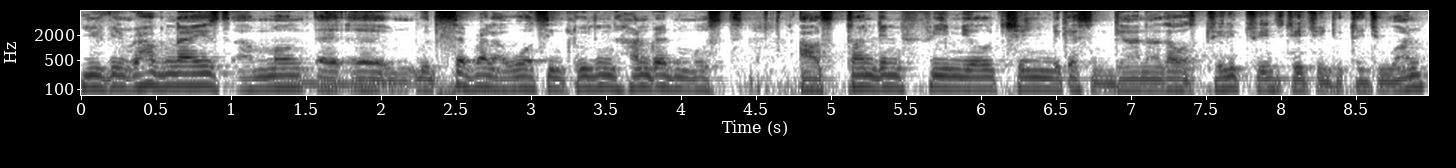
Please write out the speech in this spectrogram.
you've been recognized among uh, uh, with several awards, including 100 most outstanding female change makers in Ghana. That was 2020, 2021.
